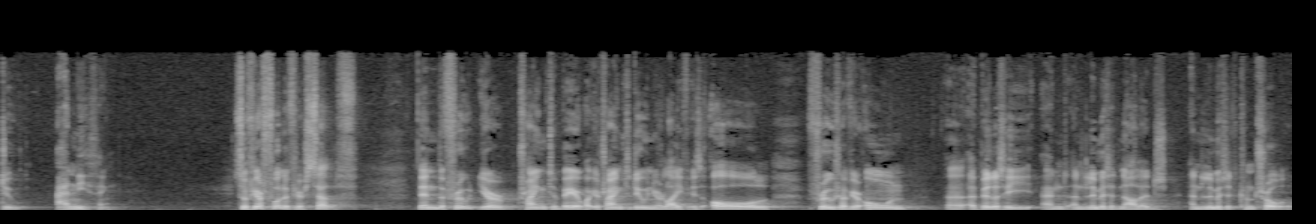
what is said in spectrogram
do anything. So if you're full of yourself, then the fruit you're trying to bear, what you're trying to do in your life, is all fruit of your own uh, ability and, and limited knowledge and limited control.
